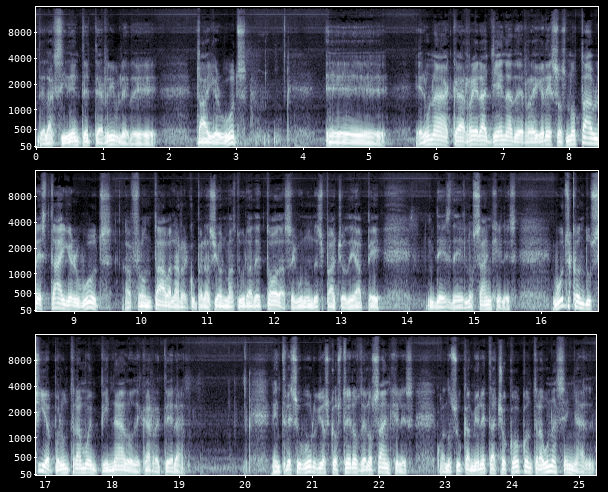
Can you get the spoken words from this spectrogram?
del accidente terrible de Tiger Woods, eh, en una carrera llena de regresos notables, Tiger Woods afrontaba la recuperación más dura de todas, según un despacho de AP desde Los Ángeles. Woods conducía por un tramo empinado de carretera entre suburbios costeros de Los Ángeles, cuando su camioneta chocó contra una señal,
